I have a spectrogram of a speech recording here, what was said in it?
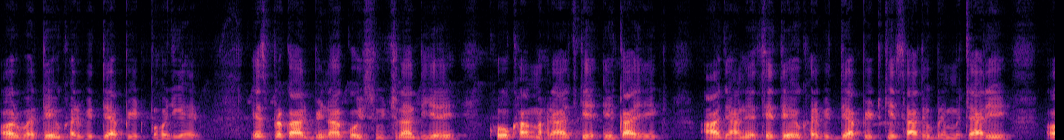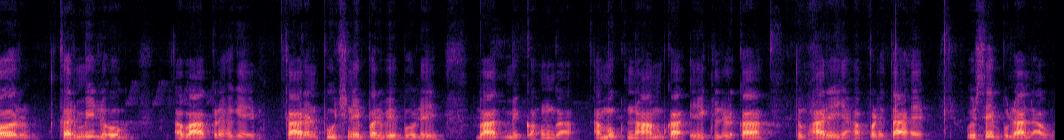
और वह देवघर विद्यापीठ पहुँच गए। इस प्रकार बिना कोई सूचना दिए खोखा महाराज के एकाएक आ जाने से देवघर विद्यापीठ के साधु ब्रह्मचारी और कर्मी लोग अवाक रह गए। कारण पूछने पर वे बोले, बाद में कहूँगा, अमुक नाम का एक लड़का तुम्हारे यहाँ पढ़ता है, उसे बुला लाओ।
